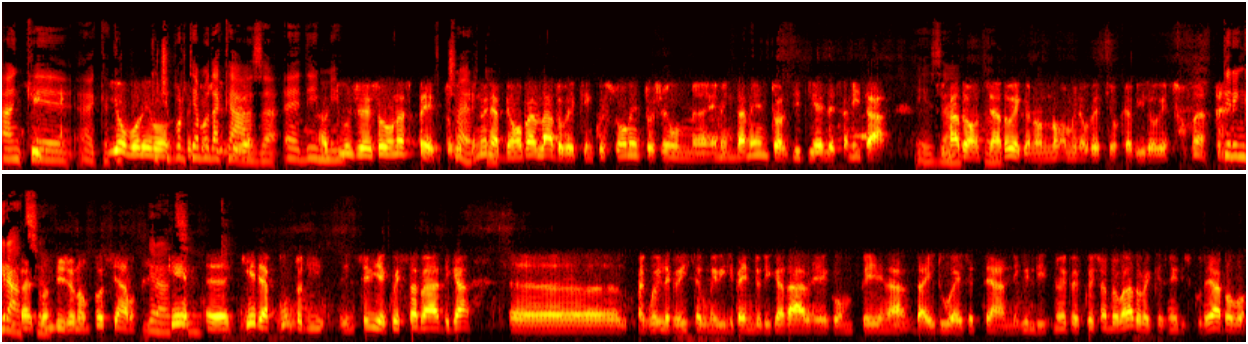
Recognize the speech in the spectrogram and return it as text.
anche ecco, Io volevo, ci portiamo da casa. Eh, dimmi. aggiungere solo un aspetto, Certo. perché noi ne abbiamo parlato perché in questo momento c'è un emendamento al DDL Sanità Esatto. firmato da un senatore che non nomino perché ho capito che insomma Ti ringrazio. non possiamo, Grazie. che eh, chiede appunto di inserire questa pratica eh, quelle previste come vilipendio di cadavere con pena dai 2 ai 7 anni. Quindi noi per questo abbiamo parlato perché se ne discuterà proprio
